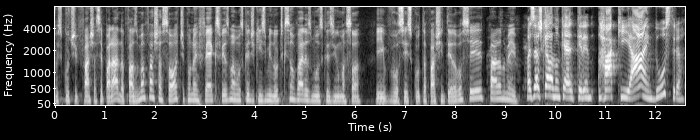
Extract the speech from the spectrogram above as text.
escute faixa separada, faz uma faixa só. Tipo, no FX fez uma música de 15 minutos, que são várias músicas em uma só. E você escuta a faixa inteira, você para no meio. Mas eu acho que ela não quer querendo hackear a indústria?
